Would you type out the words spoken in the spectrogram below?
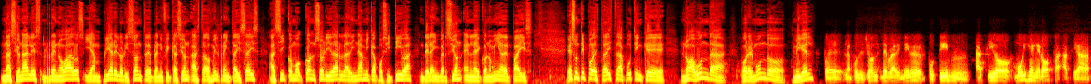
nacionales renovados y ampliar el horizonte de planificación hasta 2036, así como consolidar la dinámica positiva de la inversión en la economía del país. ¿Es un tipo de estadista Putin que no abunda por el mundo, Miguel? Pues la posición de Vladimir Putin ha sido muy generosa hacia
